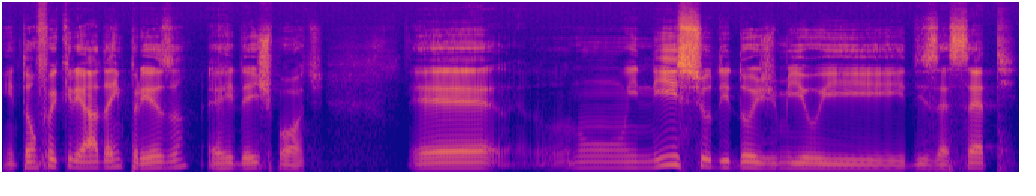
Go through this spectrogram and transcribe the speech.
Então foi criada a empresa RD Esportes. É, no início de 2017,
